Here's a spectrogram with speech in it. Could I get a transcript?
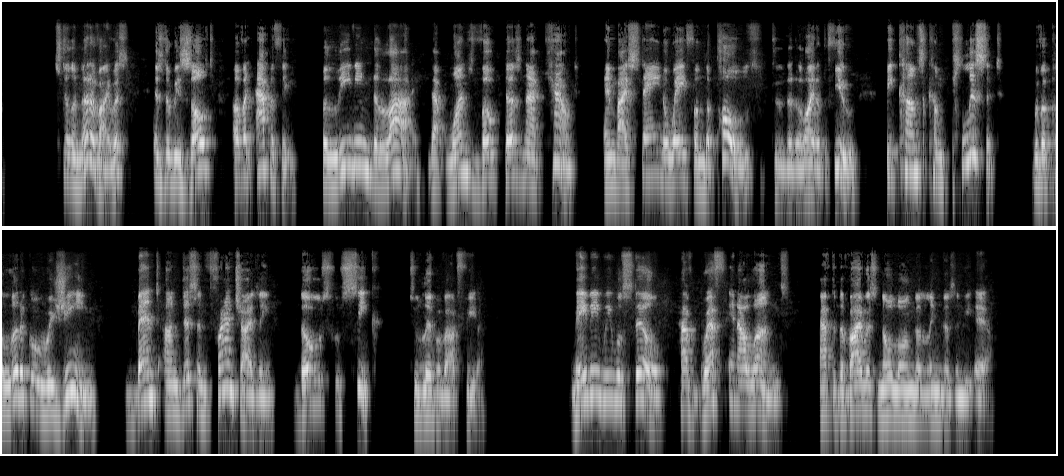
Still another virus is the result of an apathy, believing the lie that one's vote does not count, and by staying away from the polls, to the delight of the few, becomes complicit with a political regime bent on disenfranchising those who seek to live without fear. Maybe we will still have breath in our lungs after the virus no longer lingers in the air.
